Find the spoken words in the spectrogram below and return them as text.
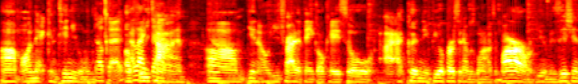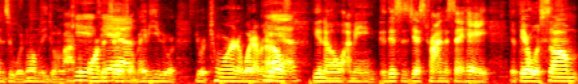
um, on that continuum Okay, of I free like that. time. Um, you know, you try to think, okay, so I, I couldn't. If you're a person that was going out to bar, or if you're musicians who were normally doing live Gigs, performances, yeah. or maybe you were you were touring or whatever Yeah. else. You know, I mean, this is just trying to say, hey, if there was some,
